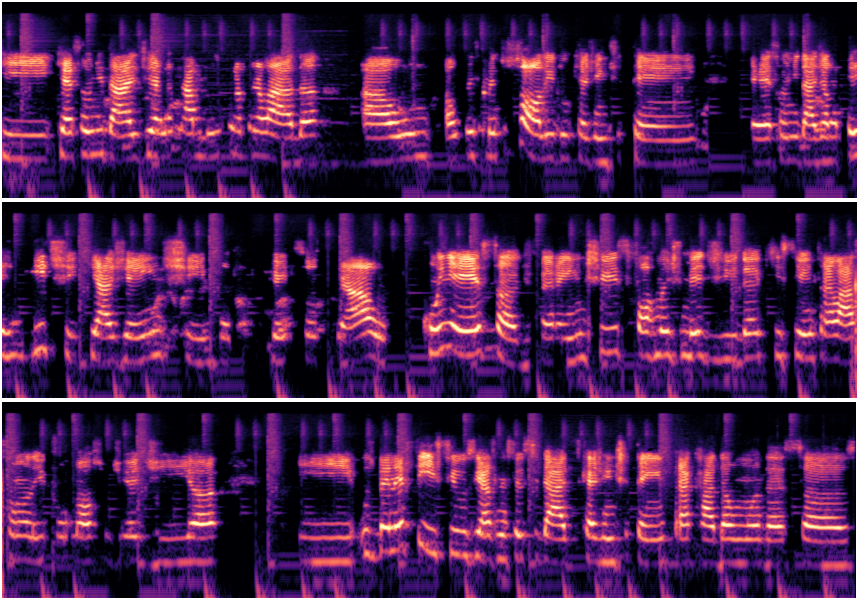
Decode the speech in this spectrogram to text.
que, que essa unidade ela está muito atrelada ao, ao pensamento sólido que a gente tem. Essa unidade ela permite que a gente, enquanto sujeito social, conheça diferentes formas de medida que se entrelaçam ali com o nosso dia a dia e os benefícios e as necessidades que a gente tem para cada uma dessas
